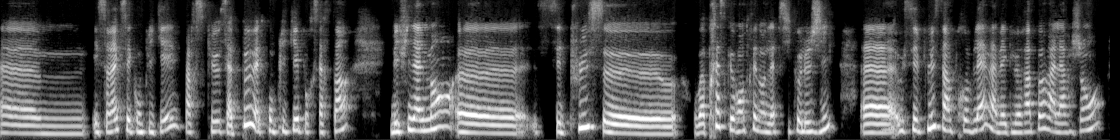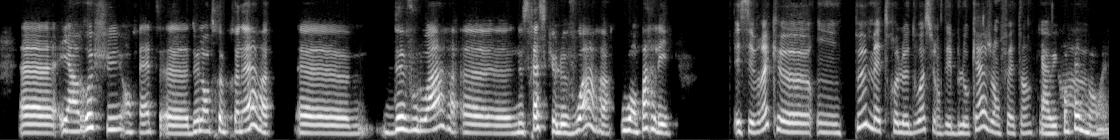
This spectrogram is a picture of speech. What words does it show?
et c'est vrai que c'est compliqué parce que ça peut être compliqué pour certains. Mais finalement, c'est plus, on va presque rentrer dans de la psychologie, où c'est plus un problème avec le rapport à l'argent et un refus en fait de l'entrepreneur euh, de vouloir euh, ne serait-ce que le voir ou en parler. Et c'est vrai qu'on peut mettre le doigt sur des blocages, en fait. Hein, ah oui, complètement, ouais.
